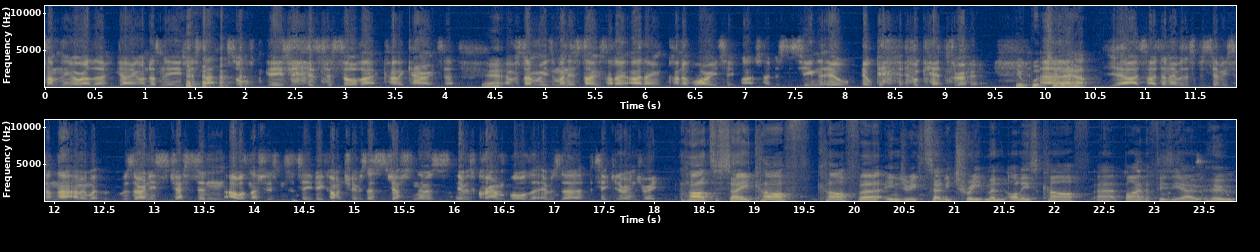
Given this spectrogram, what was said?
something or other going on, doesn't he? He's just that sort of he's just sort of that kind of character. Yeah. And for some reason, when it Stokes, I don't I don't kind of worry too much. I just assume that he'll he'll get he'll get through it. He'll butch it Uh, out. Yeah, so I don't know the specifics on that. I mean, was there any suggestion? I wasn't actually listening to TV commentary. Was there a suggestion there was it was cramp or that it was a particular injury? Hard to say. Calf calf uh, injury, certainly treatment on his calf uh, by the physio, who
